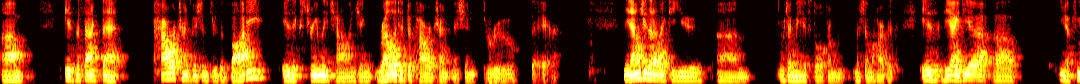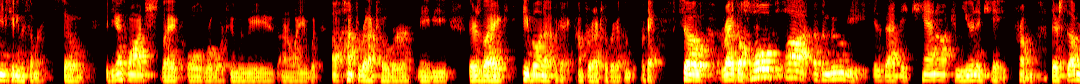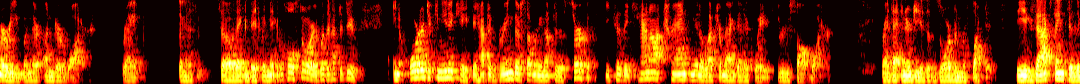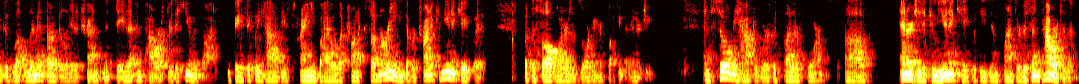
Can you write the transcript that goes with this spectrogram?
um, is the fact that power transmission through the body is extremely challenging relative to power transmission through the air. The analogy that I like to use, um, which I may have stole from Michel Maharbiz, is the idea of you know, communicating with submarines. So if you guys watch like old World War II movies, I don't know why you would uh, Hunt for Red October, maybe there's like people in a okay, Hunt for Red October got them. Okay, so right, the whole plot of the movie is that they cannot communicate from their submarine when they're underwater, right? So they can basically make up a whole story of what they have to do. In order to communicate, they have to bring their submarine up to the surface because they cannot transmit electromagnetic waves through salt water right? That energy is absorbed and reflected. The exact same physics is what limits our ability to transmit data and power through the human body. We basically have these tiny bioelectronic submarines that we're trying to communicate with, but the salt water is absorbing and reflecting that energy. And so we have to work with other forms of energy to communicate with these implants or to send power to them.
